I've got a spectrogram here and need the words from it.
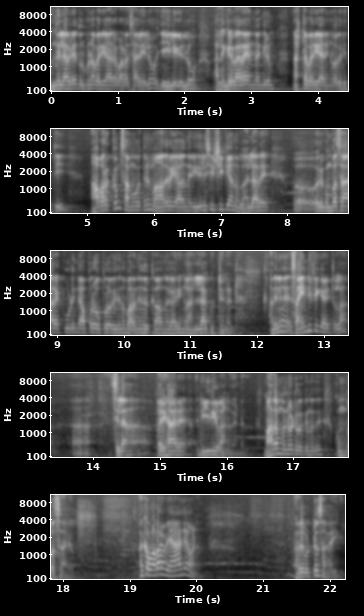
ഒന്നില്ല അവരെ ദുർഗുണ പരിഹാര പാഠശാലയിലോ ജയിലുകളിലോ അല്ലെങ്കിൽ വേറെ എന്തെങ്കിലും നഷ്ടപരിഹാരങ്ങളോ വരുത്തി അവർക്കും സമൂഹത്തിനും മാതൃകയാകുന്ന രീതിയിൽ ശിക്ഷിക്കുക എന്നുള്ളത് അല്ലാതെ ഒരു കുംഭസാരക്കൂടിന്റെ അപ്പുറം ഇപ്പുറം ഇരുന്ന് പറഞ്ഞു തീർക്കാവുന്ന കാര്യങ്ങളല്ല കുറ്റങ്ങൾ. അതിന് സയന്റിഫിക് ആയിട്ടുള്ള ചില പരിഹാര രീതികളാണ് വേണ്ടത്. മതം മുന്നോട്ട് വെക്കുന്നത് കുമ്പസാരം. അതൊക്കെ വളരെ വ്യാജമാണ്. അത് ഒട്ടും സഹായിക്കില്ല.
